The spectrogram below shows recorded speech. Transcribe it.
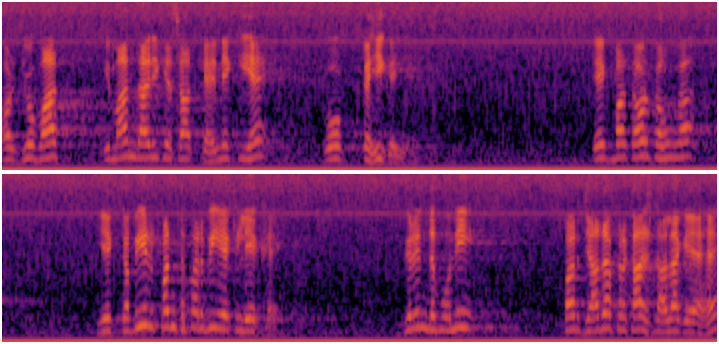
और जो बात ईमानदारी के साथ कहने की है, वो कही गई है। एक बात और कहूँगा ये कबीर पंथ पर भी एक लेख है। गृंध मुनि पर ज़्यादा प्रकाश डाला गया है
